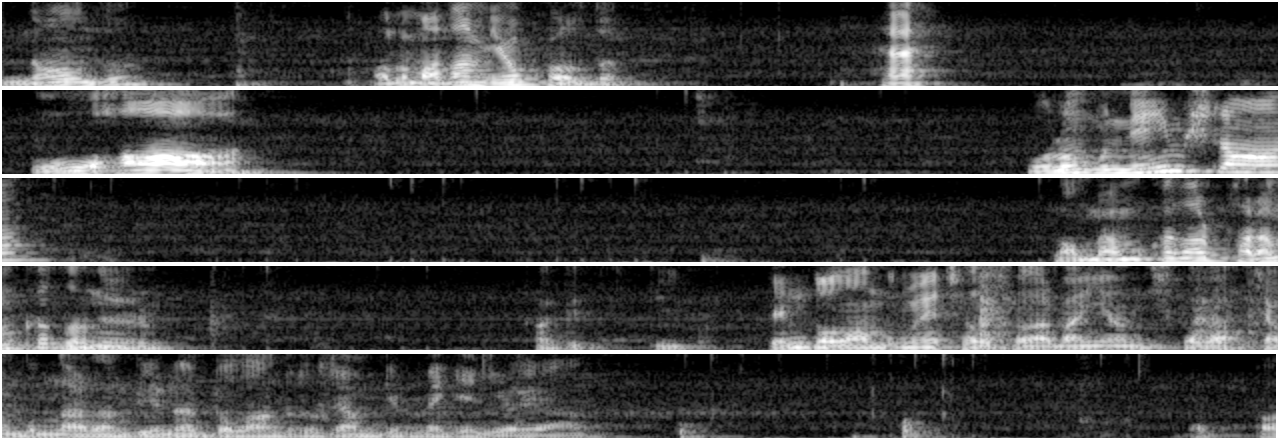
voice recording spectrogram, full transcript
Ne oldu? Oğlum adam yok oldu. Heh. Oha. Oğlum bu neymiş lan? Lan ben bu kadar para mı kazanıyorum? Kanka değil. Beni dolandırmaya çalışıyorlar. Ben yanlışlıkla basacağım bunlardan birine dolandırılacağım gibime geliyor ya. Hoppa.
